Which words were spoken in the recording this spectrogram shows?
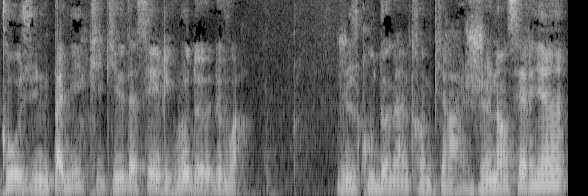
cause une panique qu'il est assez rigolo de, voir. Jusqu'où Donald Trump ira, je n'en sais rien.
